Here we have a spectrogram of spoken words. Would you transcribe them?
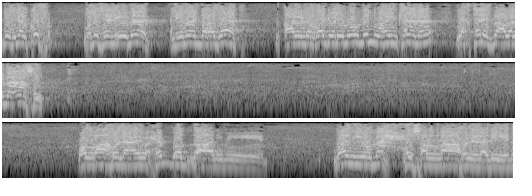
مثل الكفر ومثل الإيمان الإيمان درجات يقال للرجل مؤمن وإن كان يقترف بعض المعاصي. والله لا يحب الظالمين وليمحص الله الذين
